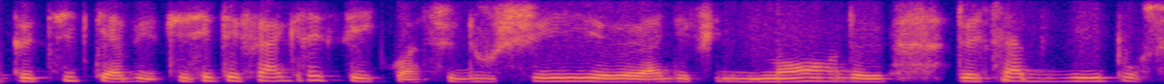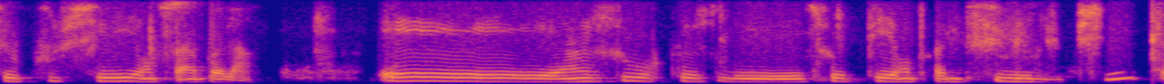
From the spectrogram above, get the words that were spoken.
petite qui, s'était fait agresser, quoi. Se doucher euh, indéfiniment, de s'habiller pour se coucher, enfin voilà. Et un jour que je l'ai chopée en train de fumer du shit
